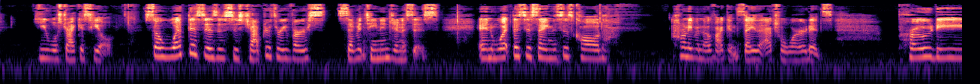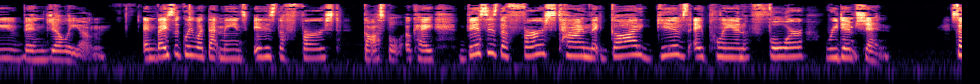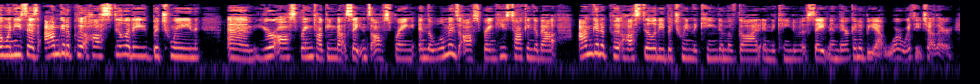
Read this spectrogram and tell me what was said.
you will strike his heel. So what this is, this is chapter 3, verse 17 in Genesis. And what this is saying, this is called, I don't even know if I can say the actual word. It's protevangelium. And basically what that means, it is the first gospel, okay? This is the first time that God gives a plan for redemption. So when he says, I'm going to put hostility between um, your offspring, talking about Satan's offspring, and the woman's offspring, he's talking about, I'm going to put hostility between the kingdom of God and the kingdom of Satan, and they're going to be at war with each other.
